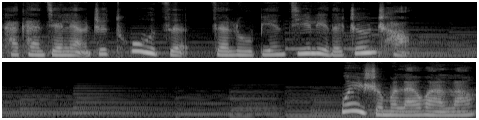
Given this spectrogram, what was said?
他看见两只兔子在路边激烈的争吵。为什么来晚了？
